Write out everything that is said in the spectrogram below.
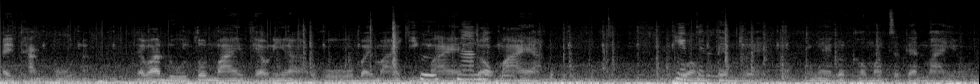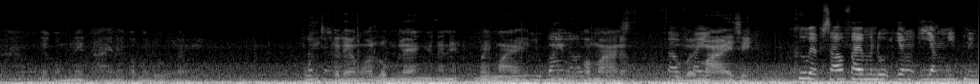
ไอ้ทางปูนนะแต่ว่าดูต้นไม้แถวนี้นะโอ้โหใบไม้กิ่งไม้ดอกไม้อะเทียบท่วมจะเลเต็ยมเลย ยังไงรถเขามาสแตนบายอยู่แต่เขาไม่ได้ขายนะเขามาดูอะไรอุ๊ยแสดงว่าลมแรงอยู่นะเนี่ยใบไม้อยู่บ้านเราเข้ามา คือแบบเสาไฟมันดูเอียงเอียงๆนิดนึง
